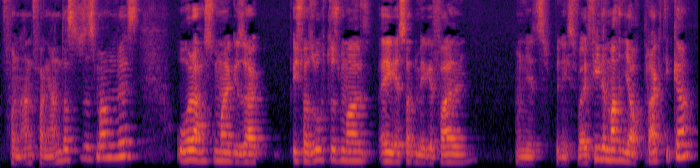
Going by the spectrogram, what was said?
von Anfang an, dass du das machen willst? Oder hast du mal gesagt, ich versuche das mal, ey, es hat mir gefallen und jetzt bin ich's. Weil viele machen ja auch Praktika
